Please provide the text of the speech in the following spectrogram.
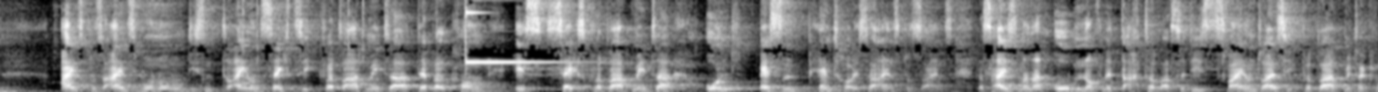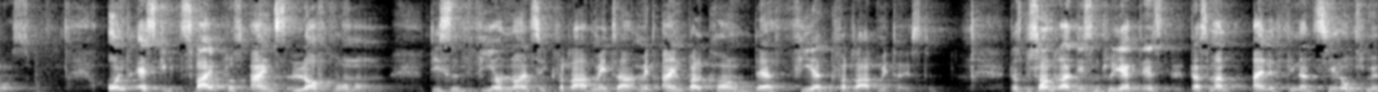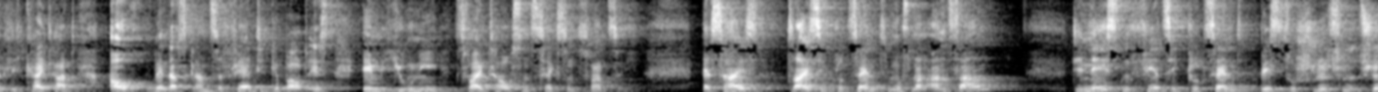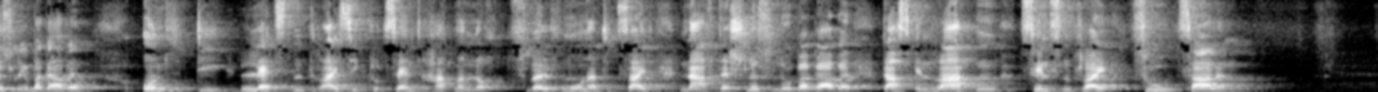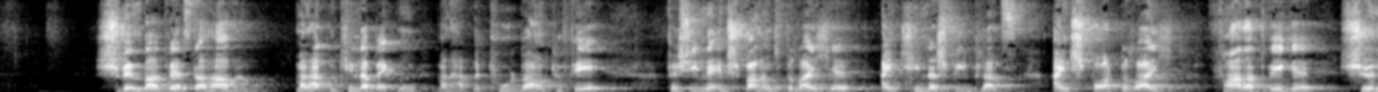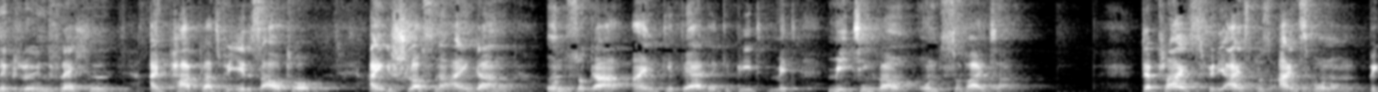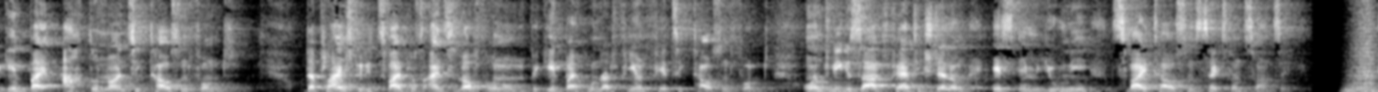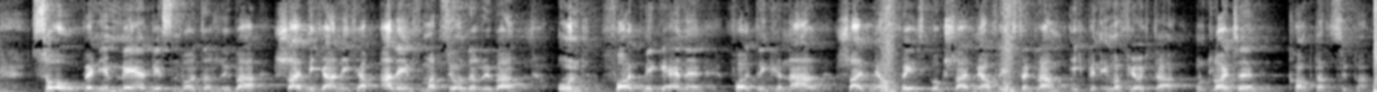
1 plus 1 Wohnungen, die sind 63 Quadratmeter, der Balkon ist 6 Quadratmeter und es sind Penthäuser 1 plus 1. Das heißt, man hat oben noch eine Dachterrasse, die ist 32 Quadratmeter groß. Und es gibt 2 plus 1 Loftwohnungen. Die sind 94 Quadratmeter mit einem Balkon, der 4 Quadratmeter ist. Das Besondere an diesem Projekt ist, dass man eine Finanzierungsmöglichkeit hat, auch wenn das Ganze fertig gebaut ist im Juni 2026. Es heißt, 30% muss man anzahlen, die nächsten 40% bis zur Schlüssel, Schlüsselübergabe und die letzten 30% hat man noch zwölf Monate Zeit nach der Schlüsselübergabe, das in Raten zinsenfrei zu zahlen. Schwimmbad wird es da haben, man hat ein Kinderbecken, man hat eine Poolbar und Café, verschiedene Entspannungsbereiche, ein Kinderspielplatz, ein Sportbereich, Fahrradwege, schöne Grünflächen, ein Parkplatz für jedes Auto ein geschlossener Eingang und sogar ein Gewerbegebiet mit Meetingraum und so weiter. Der Preis für die 1 plus 1 Wohnung beginnt bei 98.000 Pfund. Der Preis für die 2 plus 1 Loftwohnung beginnt bei 144.000 Pfund. Und wie gesagt, Fertigstellung ist im Juni 2026. So, wenn ihr mehr wissen wollt darüber, schreibt mich an. Ich habe alle Informationen darüber und folgt mir gerne, folgt den Kanal, schreibt mir auf Facebook, schreibt mir auf Instagram. Ich bin immer für euch da. Und Leute, kommt nach Zypern.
